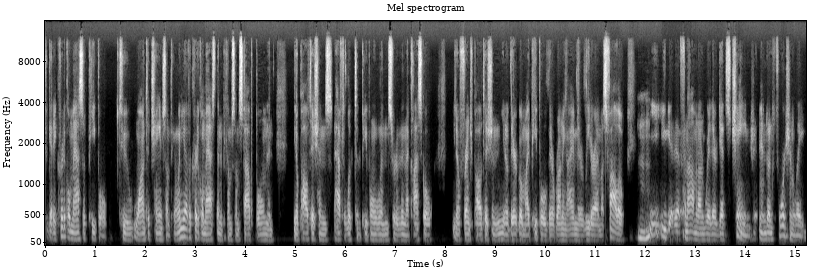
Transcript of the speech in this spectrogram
to get a critical mass of people to want to change something. When you have a critical mass, then it becomes unstoppable. And then, you know, politicians have to look to the people and sort of in that classical, you know, French politician, you know, there go my people, they're running, I am their leader, I must follow. Mm-hmm. You, you, get a phenomenon where there gets change. And unfortunately,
